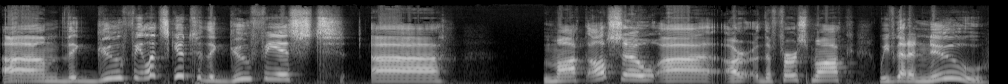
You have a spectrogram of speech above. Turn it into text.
Um, the goofy. Let's get to the goofiest uh, mock. Also, uh, our, the first mock. We've got a new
